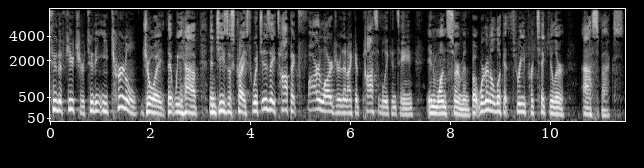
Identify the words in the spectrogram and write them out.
to the future, to the eternal joy that we have in Jesus Christ, which is a topic far larger than I could possibly contain in one sermon. But we're going to look at three particular aspects.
